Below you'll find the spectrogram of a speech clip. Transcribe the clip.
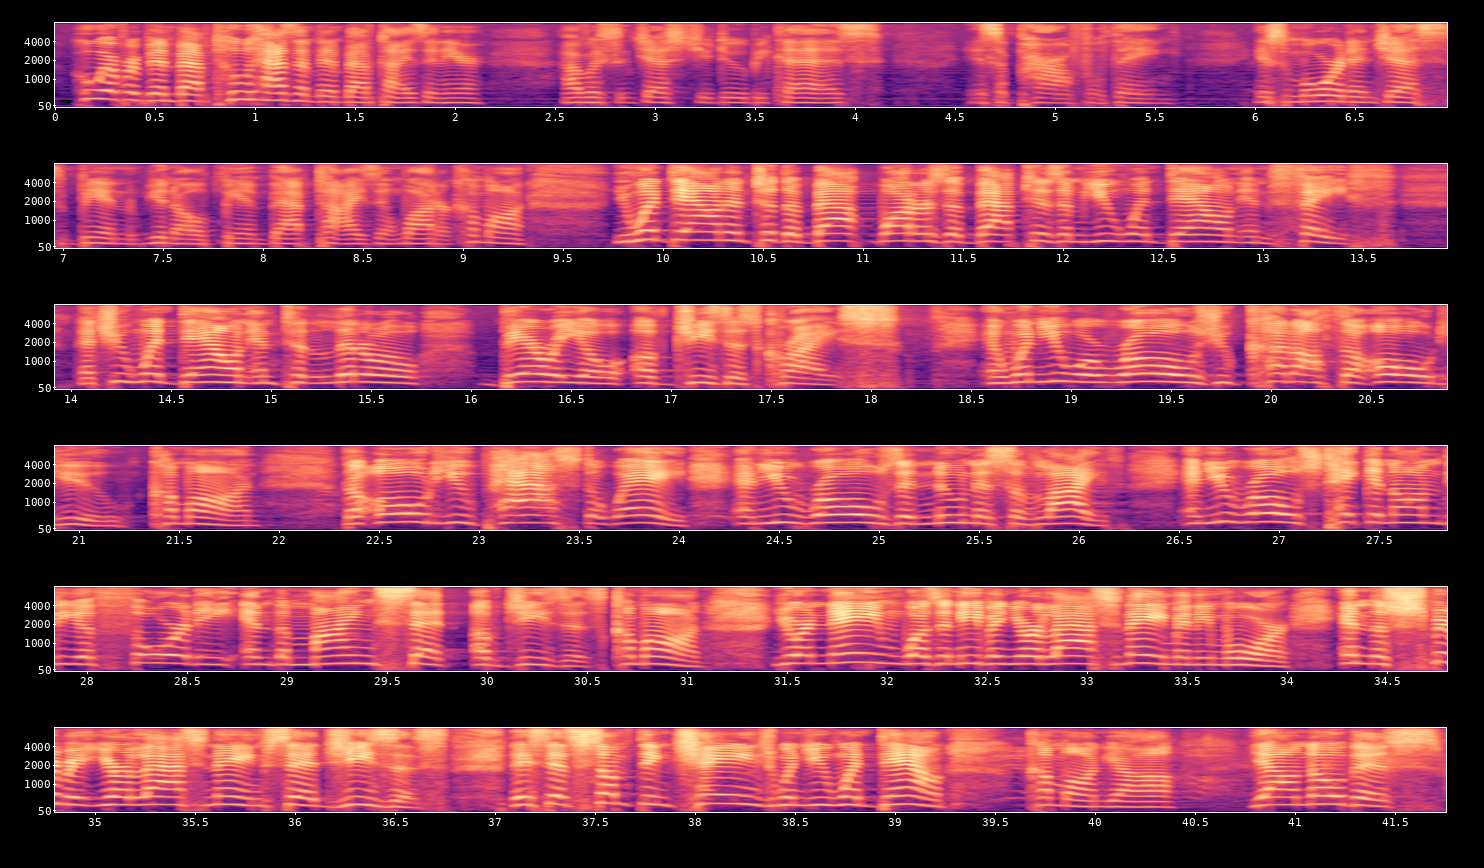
Whoever been baptized, who hasn't been baptized in here? I would suggest you do because it's a powerful thing. It's more than just being, you know, being baptized in water. Come on. You went down into the waters of baptism. You went down in faith. That you went down into the literal burial of Jesus Christ. And when you arose, you cut off the old you. Come on. The old you passed away and you rose in newness of life. And you rose taking on the authority and the mindset of Jesus. Come on. Your name wasn't even your last name anymore. In the spirit, your last name said Jesus. They said something changed when you went down. Come on, y'all. Y'all know this.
